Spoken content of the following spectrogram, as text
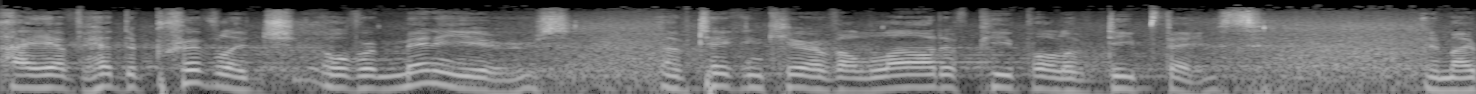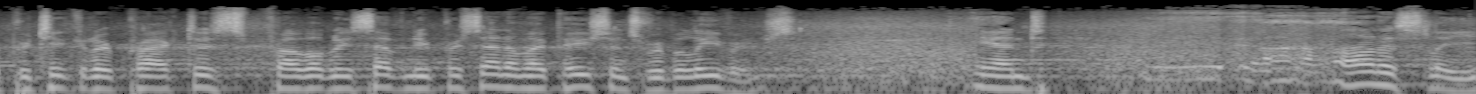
I have had the privilege over many years of taking care of a lot of people of deep faith. In my particular practice, probably 70% of my patients were believers. And uh, honestly,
